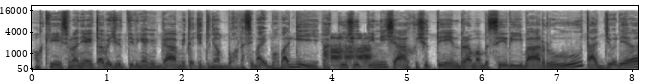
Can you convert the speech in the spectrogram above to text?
Okey, sebenarnya kita ambil cuti dengan gegar, minta cuti dengan boh nasib baik boh bagi. Aku Ah. syuting ni Syah, aku syuting drama bersiri baru, tajuk dia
